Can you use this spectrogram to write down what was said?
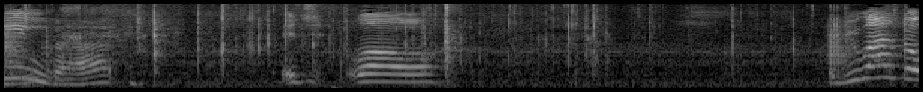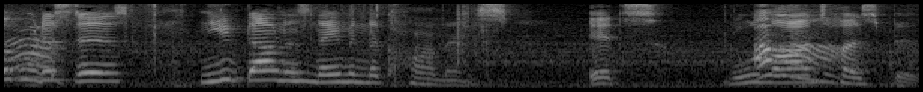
he- got It's well. If you guys know who this is, leave down his name in the comments. It's Mulan's Ah. husband.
